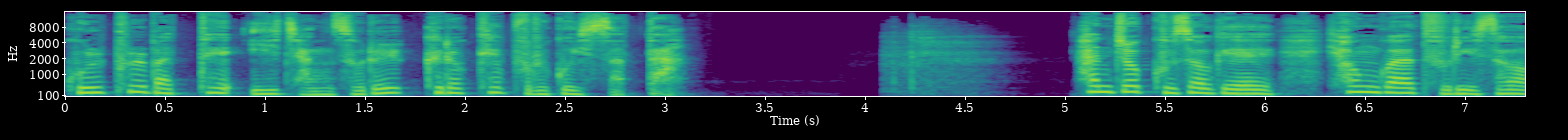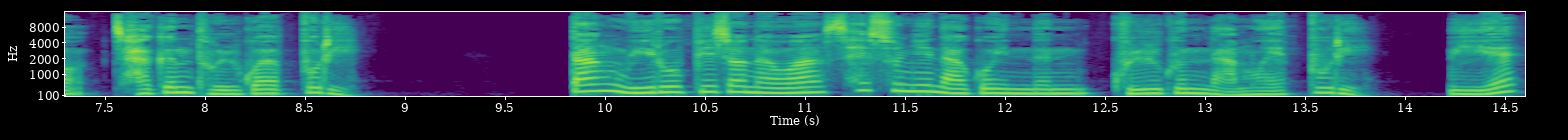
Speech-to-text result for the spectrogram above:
골풀밭의 이 장소를 그렇게 부르고 있었다. 한쪽 구석에 형과 둘이서 작은 돌과 뿌리, 땅 위로 삐져나와 새순이 나고 있는 굵은 나무의 뿌리 위에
